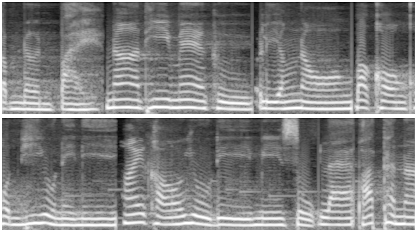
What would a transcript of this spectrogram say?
ดำเนินไป หน้าที่แม่คือเลี้ยงน้อง ประคองคนที่อยู่ในนี้ ให้เขาอยู่ดีมีสุขและพัฒนา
